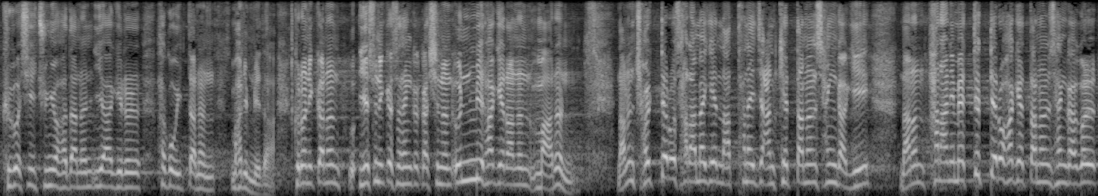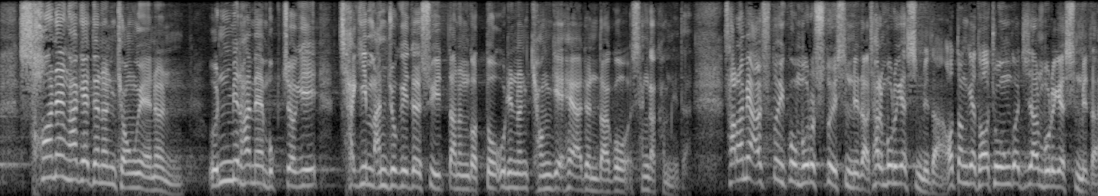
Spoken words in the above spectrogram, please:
그것이 중요하다는 이야기를 하고 있다는 말입니다. 그러니까는 예수님께서 생각하시는 은밀하게라는 말은 나는 절대로 사람에게 나타내지 않겠다는 생각이 나는 하나님의 뜻대로 하겠다는 생각을 선행하게 되는 경우에는 은밀함의 목적이 자기 만족이 될 수 있다는 것도 우리는 경계해야 된다고 생각합니다. 사람이 알 수도 있고 모를 수도 있습니다. 잘 모르겠습니다. 어떤 게 더 좋은 건지 잘 모르겠습니다.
